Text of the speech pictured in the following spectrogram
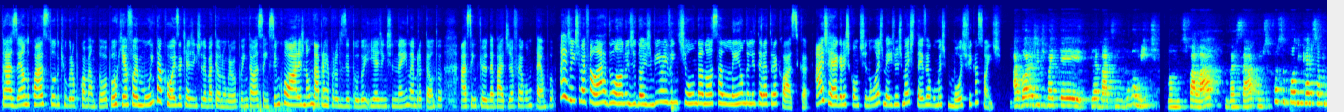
trazendo quase tudo que o grupo comentou, porque foi muita coisa que a gente debateu no grupo. Então, assim, cinco horas não dá para reproduzir tudo e a gente nem lembra tanto, assim, que o debate já foi há algum tempo. A gente vai falar do ano de 2021 da nossa lenda literatura clássica. As regras continuam as mesmas, mas teve algumas modificações. Agora a gente vai ter debates no Google Meet. Vamos falar, conversar, como se fosse um podcast, só que não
